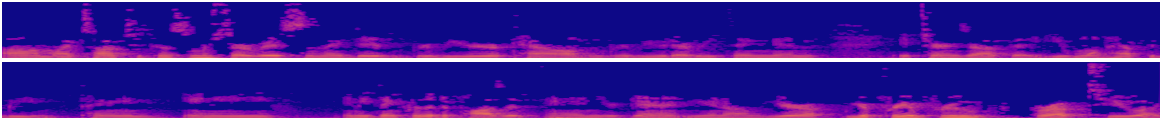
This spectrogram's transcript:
um, I talked to customer service and they did review your account and reviewed everything. And it turns out that you won't have to be paying any anything for the deposit, and you're guaranteed, you know, you're you're pre-approved for up to I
